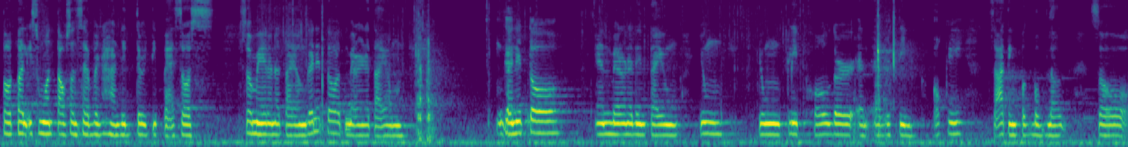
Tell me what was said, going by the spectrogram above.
Total is 1,730 pesos. So, meron na tayong ganito at meron na tayong ganito and meron na din tayong yung yung clip holder and everything. Okay? Sa ating pagbablog. So,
